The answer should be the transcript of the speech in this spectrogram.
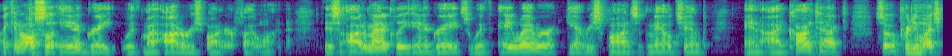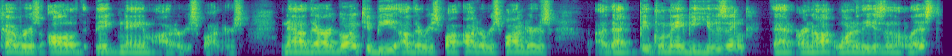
I can also integrate with my autoresponder if I want. This automatically integrates with Aweber, GetResponse, MailChimp, and iContact. So it pretty much covers all of the big name autoresponders. Now there are going to be other autoresponders uh, that people may be using that are not one of these in the list.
